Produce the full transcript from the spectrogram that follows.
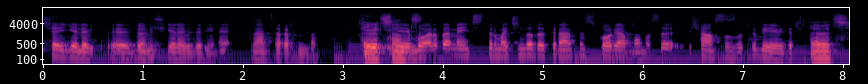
şey gelebilir, e, dönüş gelebilir yine Trent tarafında. Ki, Evet, e, bu arada Manchester maçında da Trent'in skor yapmaması şanssızlıktı diyebiliriz. Evet.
